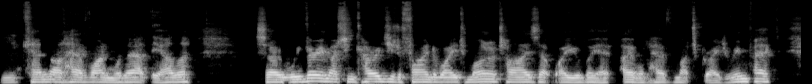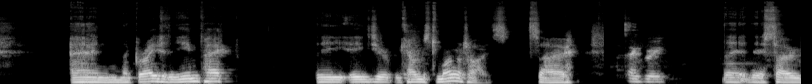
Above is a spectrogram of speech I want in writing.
You cannot have one without the other. So we very much encourage you to find a way to monetize. That way, you'll be able to have much greater impact. And the greater the impact, the easier it becomes to monetize. So I agree. they're, they're so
